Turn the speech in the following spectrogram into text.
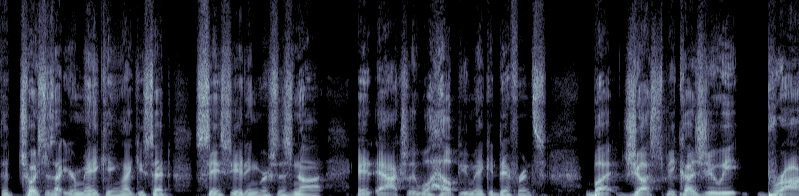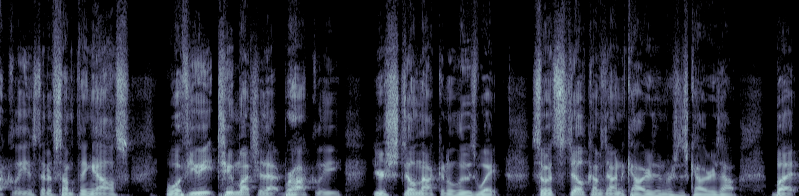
the choices that you're making, like you said, satiating versus not, it actually will help you make a difference. But just because you eat broccoli instead of something else, well, if you eat too much of that broccoli, you're still not going to lose weight. So it still comes down to calories in versus calories out. But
